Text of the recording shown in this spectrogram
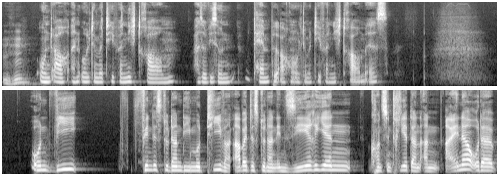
Mhm. Und auch ein ultimativer Nichtraum, also wie so ein Tempel auch ein ultimativer Nichtraum ist. Und wie findest du dann die Motive? Arbeitest du dann in Serien konzentriert dann an einer oder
